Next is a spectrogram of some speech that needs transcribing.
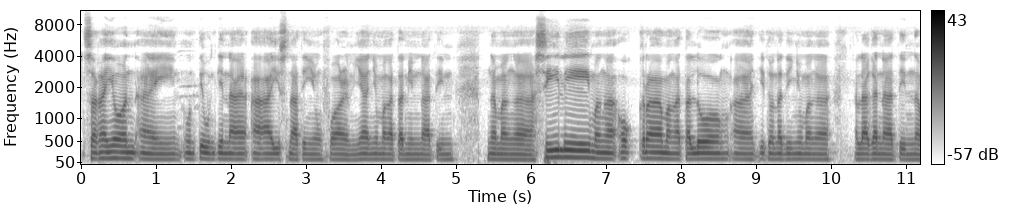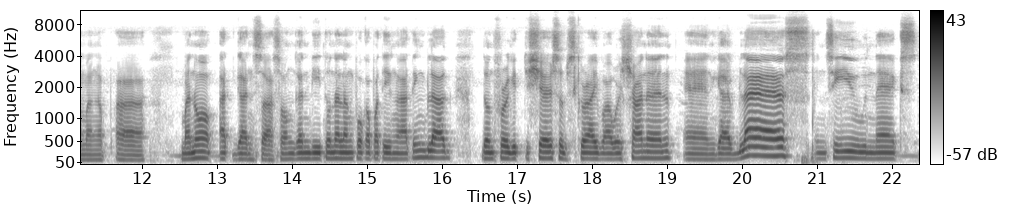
sa ngayon ay unti-unti na aayos natin yung farm. Yan yung mga tanim natin na mga sili, mga okra, mga talong. At ito na din yung mga alaga natin na mga ah, manok at gansa. So hanggang dito na lang po kapatid ang ating vlog. Don't forget to share, subscribe our channel. And God bless. And see you next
